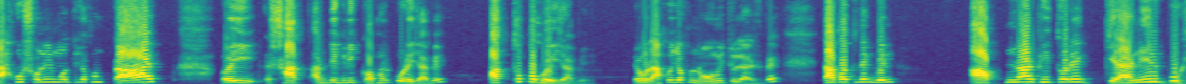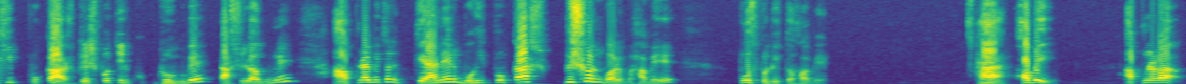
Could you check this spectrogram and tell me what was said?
রাহু শনির মধ্যে যখন প্রায় ওই সাত, আট ডিগ্রি কভার করে যাবে, পার্থক্য হয়ে যাবে এবং রাহু যখন নবমী চলে আসবে, তারপর তো দেখবেন আপনার ভিতরে জ্ঞানের বহিঃপ্রকাশ বৃহস্পতির ঢুকবে, রাশি লগ্নে, আপনার ভিতরে জ্ঞানের বহিঃপ্রকাশ ভীষণ বড় ভাবে প্রস্ফুটিত হবে। হ্যাঁ হবেই। আপনারা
